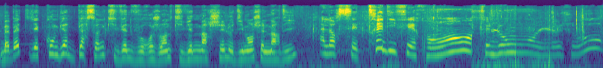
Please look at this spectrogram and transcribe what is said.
Babette, il y a combien de personnes qui viennent vous rejoindre, qui viennent marcher le dimanche et le mardi? Alors c'est très différent selon le jour.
